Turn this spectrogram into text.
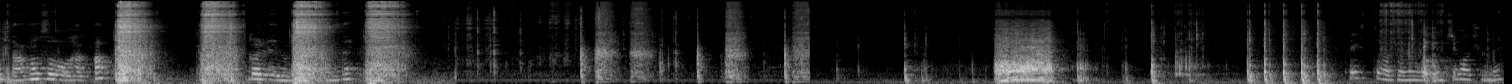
좀 나눠서 할까? 헷갈리는 것 같은데? 페이스트가 되는 거 좀 찍어줄래?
